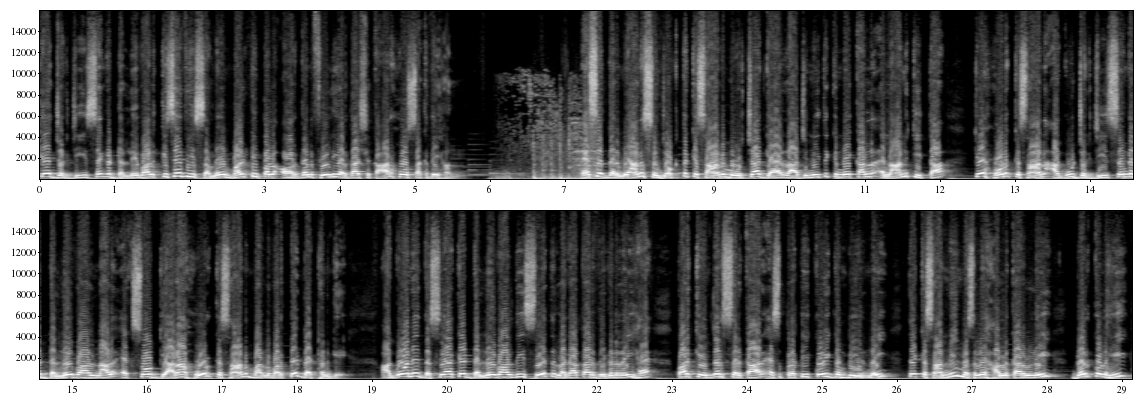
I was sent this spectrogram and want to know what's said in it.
ਕਿ ਜਗਜੀਤ ਸਿੰਘ ਡੱਲੇਵਾਲ ਕਿਸੇ ਵੀ ਸਮੇਂ ਮਲਟੀਪਲ ਆਰਗਨ ਫੇਲਿਅਰ ਦਾ ਸ਼ਿਕਾਰ ਹੋ ਸਕਦੇ ਹਨ। ਇਸ ਦਰਮਿਆਨ ਸੰਯੁਕਤ ਕਿਸਾਨ ਮੋਰਚਾ ਗੈਰ ਰਾਜਨੀਤਿਕ ਨੇ ਕੱਲ ਐਲਾਨ ਕੀਤਾ ਕਿ ਹੁਣ ਕਿਸਾਨ ਆਗੂ ਜਗਜੀਤ ਸਿੰਘ ਡੱਲੇਵਾਲ ਨਾਲ 111 ਹੋਰ ਕਿਸਾਨ ਮਰਨ ਵਰਤੇ ਬੈਠਣਗੇ। ਆਗੂਆਂ ਨੇ ਦੱਸਿਆ ਕਿ ਡੱਲੇਵਾਲ ਦੀ ਸਿਹਤ ਲਗਾਤਾਰ ਵਿਗੜ ਰਹੀ ਹੈ, ਪਰ ਕੇਂਦਰ ਸਰਕਾਰ ਇਸ ਪ੍ਰਤੀ ਕੋਈ ਗੰਭੀਰ ਨਹੀਂ ਤੇ ਕਿਸਾਨੀ ਮਸਲੇ ਹੱਲ ਕਰਨ ਲਈ ਬਿਲਕੁਲ ਹੀ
